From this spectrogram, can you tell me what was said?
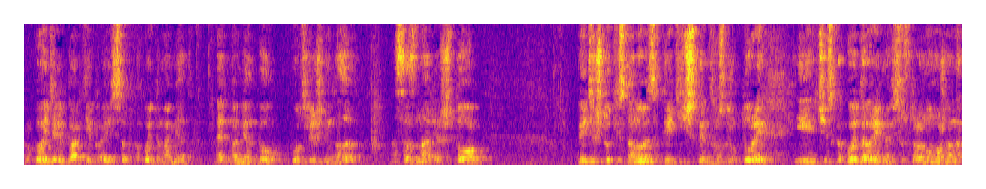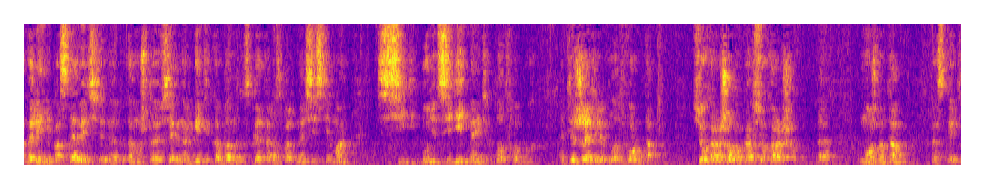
руководители партии и правительства в какой-то момент, а этот момент был год с лишним назад, осознали, что эти штуки становятся критической инфраструктурой, и через какое-то время всю страну можно на колени поставить, э, потому что вся энергетика, банковская, транспортная система будет сидеть на этих платформах. Держатели платформ там. Все хорошо, пока все хорошо. Да? Можно там, так сказать,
